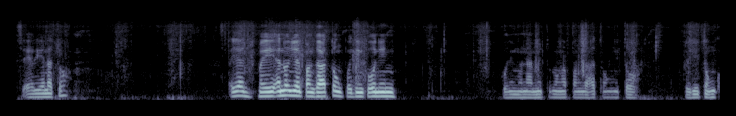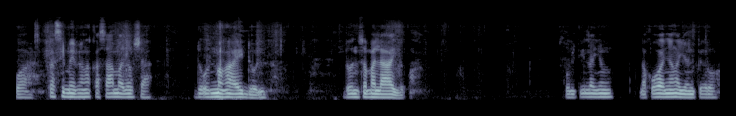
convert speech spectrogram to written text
Sa area na to. Ayan may ano yan panggatong. Pwedeng kunin. Kunin mo namin itong mga panggatong ito. Pwede itong kuha. Kasi may mga kasama daw siya. Doon mga idol. Doon sa malayo. Kunti lang yung nakuha niya ngayon pero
